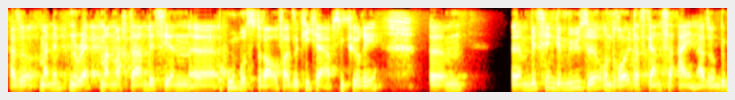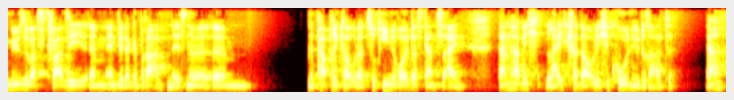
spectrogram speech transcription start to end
also man nimmt einen Rap, man macht da ein bisschen äh, Humus drauf, also Kichererbsenpüree, ähm, ein bisschen Gemüse und rollt das Ganze ein. Also ein Gemüse, was quasi ähm, entweder gebraten ist, eine ähm, eine Paprika oder Zucchini, rollt das Ganze ein. Dann habe ich leicht verdauliche Kohlenhydrate, ja,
